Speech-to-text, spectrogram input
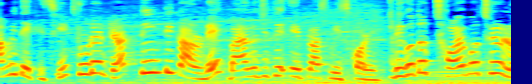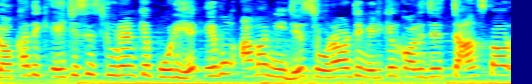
আমি দেখেছি স্টুডেন্টরা তিনটি কারণে বায়োলজিতে এ প্লাস মিস করে। বিগত ছয় বছরের লক্ষাধিক এইচএসসি স্টুডেন্টকে পড়িয়ে এবং আমার নিজে সোহরাওয়ার্দী মেডিকেল কলেজে চান্স পাওয়ার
